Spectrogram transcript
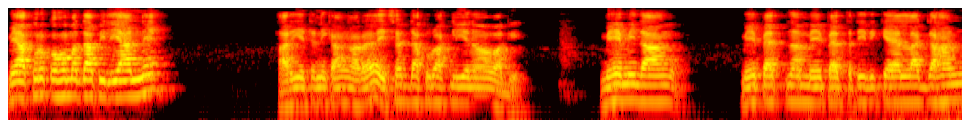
මේ අකුර කොහොමද අපි ලියන්නේ? හරියට නිකන් අර ඉසඩ් අකුරක් ලියනවා වගේ. මෙහෙම ඉඳන් මේ පැත්ත නම් මේ පැත්තට ඉරි කෑල්ලක් ගහන්න.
